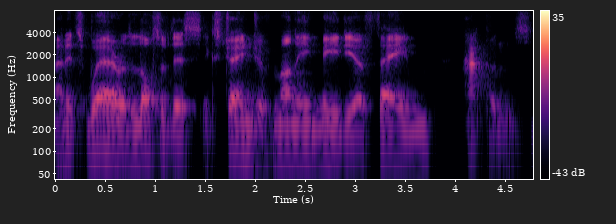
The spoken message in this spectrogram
And it's where a lot of this exchange of money, media, fame happens.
